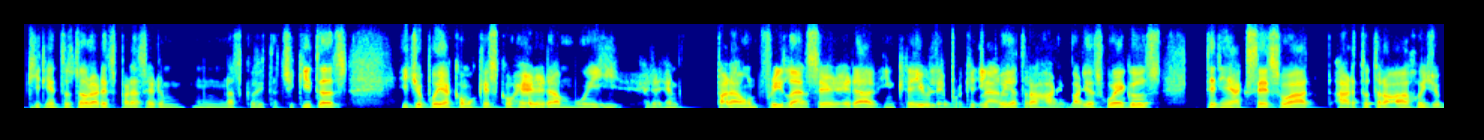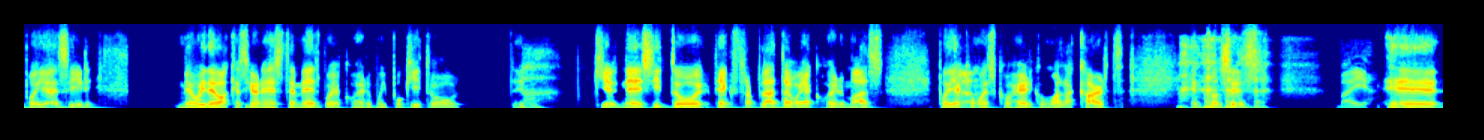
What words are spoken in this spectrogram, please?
500 dólares para hacer un- unas cositas chiquitas y yo podía como que escoger, era muy, era- en- para un freelancer era increíble porque yo podía Claro. trabajar en varios juegos, tenía acceso a harto trabajo y yo podía decir, me voy de vacaciones este mes, voy a coger muy poquito, en- Ah, necesito extra plata, voy a coger más, podía como claro. escoger como a la carte. Entonces, Vaya. eh,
